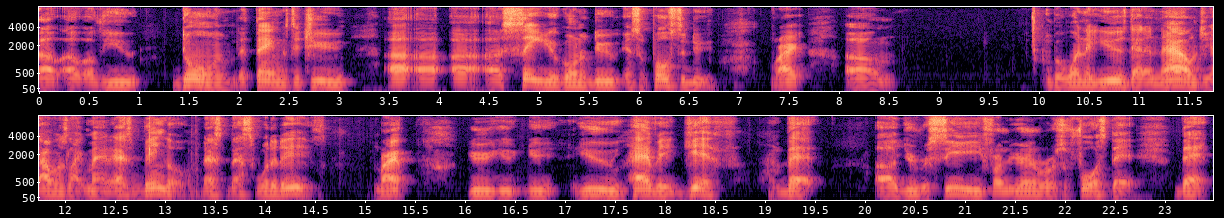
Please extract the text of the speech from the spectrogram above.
of of you doing the things that you uh, uh, uh, uh say you're going to do and supposed to do, right? Um, but when they used that analogy, I was like, man, that's bingo. That's that's what it is, right? You you you you have a gift that uh, you receive from the universal force that that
